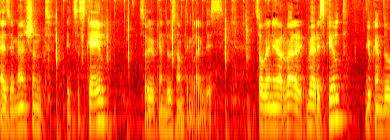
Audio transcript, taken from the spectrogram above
As we mentioned, it's a scale, so you can do something like this. So when you are very, very skilled, you can do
